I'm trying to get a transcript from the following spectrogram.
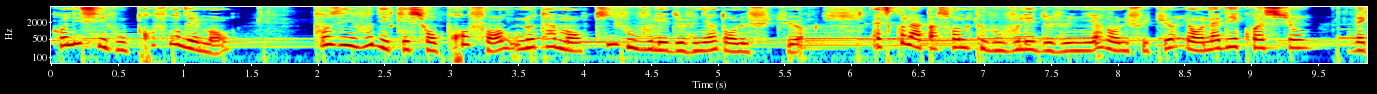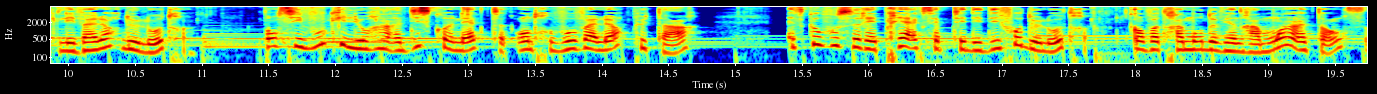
connaissez-vous profondément Posez-vous des questions profondes, notamment qui vous voulez devenir dans le futur. Est-ce que la personne que vous voulez devenir dans le futur est en adéquation avec les valeurs de l'autre? Pensez-vous qu'il y aura un disconnect entre vos valeurs plus tard? Est-ce que vous serez prêt à accepter les défauts de l'autre quand votre amour deviendra moins intense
